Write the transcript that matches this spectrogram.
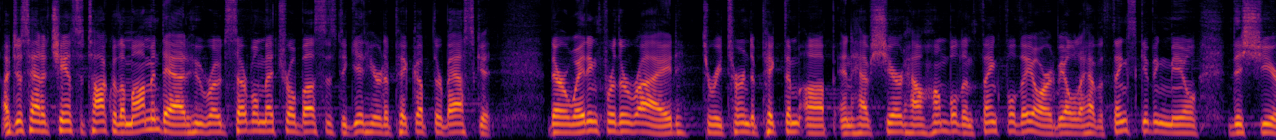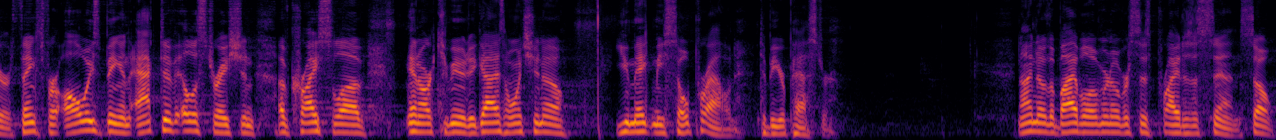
I just had a chance to talk with a mom and dad who rode several metro buses to get here to pick up their basket. They're waiting for their ride to return to pick them up and have shared how humbled and thankful they are to be able to have a Thanksgiving meal this year. Thanks for always being an active illustration of Christ's love in our community. Guys, I want you to know you make me so proud to be your pastor. Now, I know the Bible over and over says pride is a sin. So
